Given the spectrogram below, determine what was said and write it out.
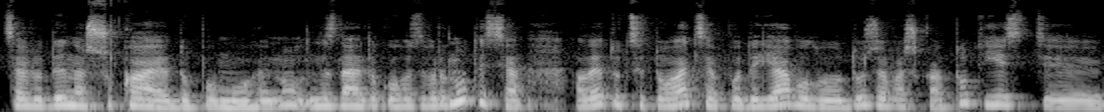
ця людина шукає допомоги. Ну, не знаю до кого звернутися, але тут ситуація по дияволу дуже важка. Тут є е,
